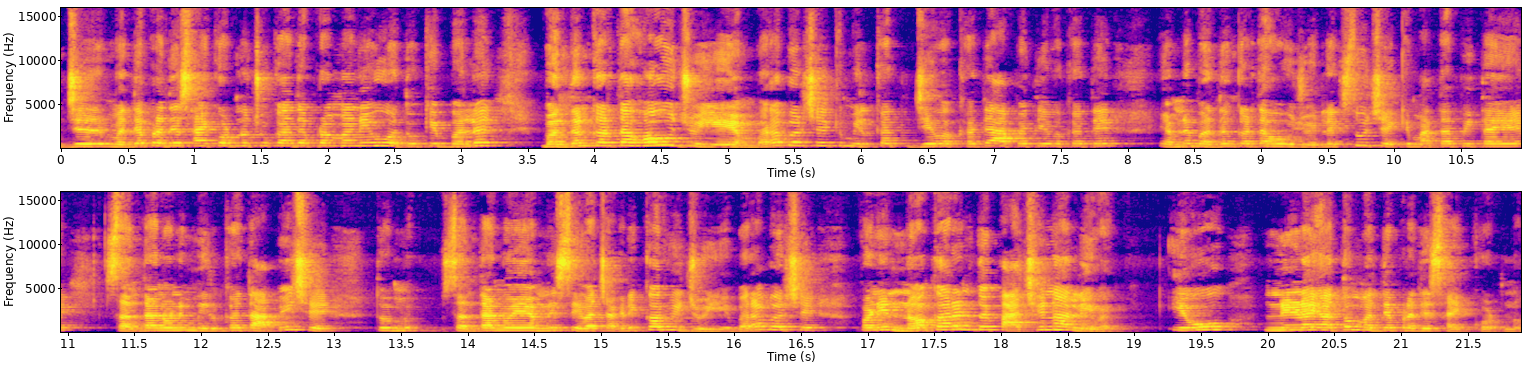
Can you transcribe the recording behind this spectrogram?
જે મધ્યપ્રદેશ હાઈકોર્ટનો ચુકાદા પ્રમાણે એવું હતું કે ભલે બંધન કરતા હોવું જોઈએ એમ, બરાબર છે કે મિલકત જે વખતે આપે તે વખતે એમને બંધન કરતા હોવું જોઈએ. એટલે શું છે કે માતા પિતાએ સંતાનોને મિલકત આપી છે તો સંતાનોએ એમની સેવા ચાકરી કરવી જોઈએ. બરાબર છે? પણ એ ન કરે ને તો એ પાછી ના લેવાય. એવો નિર્ણય હતો મધ્યપ્રદેશ હાઈકોર્ટનો.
